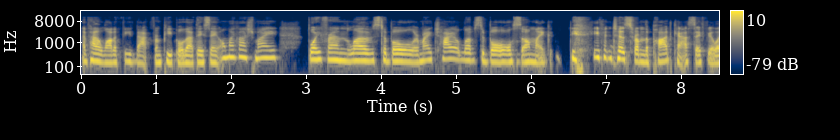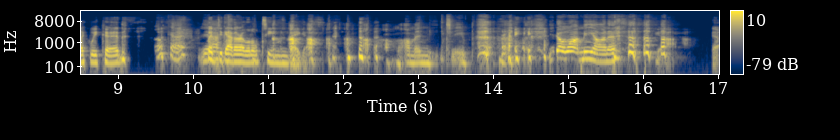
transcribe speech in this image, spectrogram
I've had a lot of feedback from people that they say, "Oh my gosh, my boyfriend loves to bowl or my child loves to bowl." So I'm like, even just from the podcast, I feel like we could Okay. Yeah. Put together a little team in Vegas. I'm a team. Right. you don't want me on it. yeah. Yeah.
